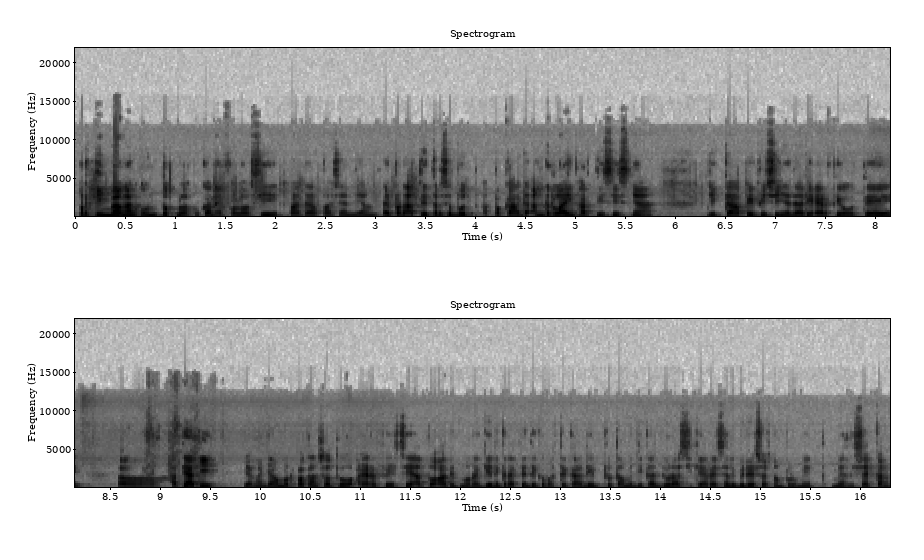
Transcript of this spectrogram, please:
pertimbangan untuk melakukan evaluasi pada pasien yang eh, pada atlet tersebut. Apakah ada underlying heart disease-nya? Jika PVC-nya dari RVOT, uh, hati-hati. Jangan-jangan merupakan suatu ARVC atau arrhythmogenic ventricular tachycardia, terutama jika durasi KRS-nya lebih dari 160 millisecond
